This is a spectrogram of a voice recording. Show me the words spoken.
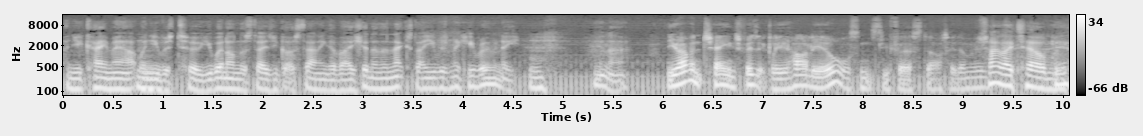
and you came out when Mm. you was two. You went on the stage, you got a standing ovation, and the next day you was Mickey Rooney. Mm. You know, You haven't changed physically hardly at all since you first started. I mean, so they tell me.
